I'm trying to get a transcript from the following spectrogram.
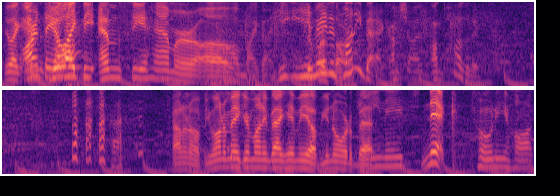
You're like Aren't M- they You're all? like the MC Hammer of. Oh my god, he, he made his money back. I'm sure, I'm positive. I don't know. If you want to make your money back, hit me up. You know where to bet. Teenage Nick, Tony Hawk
